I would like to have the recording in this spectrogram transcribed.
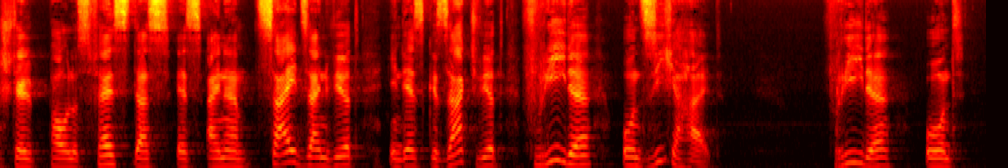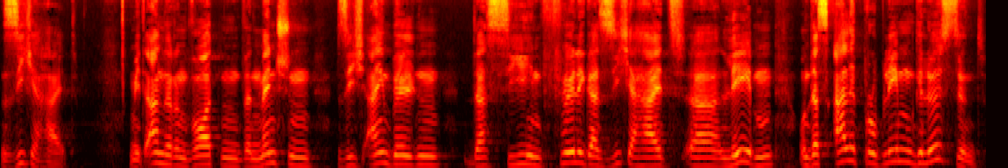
stellt Paulus fest, dass es eine Zeit sein wird, in der es gesagt wird, Friede und Sicherheit. Friede und Sicherheit. Mit anderen Worten, wenn Menschen sich einbilden, dass sie in völliger Sicherheit äh, leben und dass alle Probleme gelöst sind,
